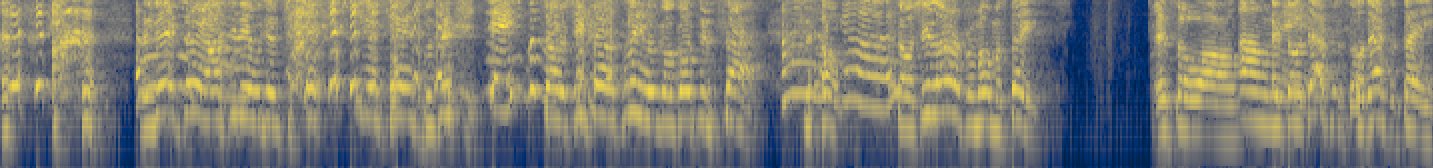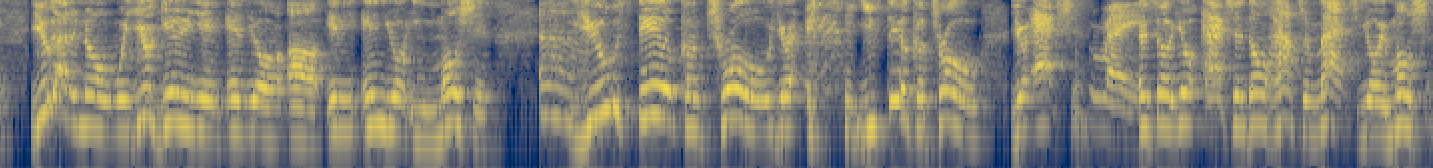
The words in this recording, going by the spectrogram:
the next day, all she did was just change, she just changed position. Change position. So she fell asleep. Was gonna go to the side. Oh so, so she learned from her mistake. And so, um, Oh, and so that's the, so that's the thing. You got to know when you're getting in in your uh in in your emotion, Ugh. you still control your you still control your action. right. And so your action don't have to match your emotion.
